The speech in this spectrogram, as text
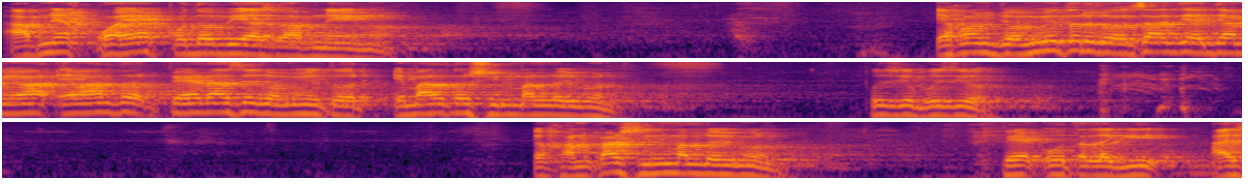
আপনি কয়েক পদবি আছো আপনি এন। এখন জমিয়তর জলসা দিয়া দিয়াম এমারতর পেড আছে জমিয়তর ইমারতর সিল মার লইব বুঝিও বুঝিও খানকার সিল মার লইবন পেট ওটা লাগি আজ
